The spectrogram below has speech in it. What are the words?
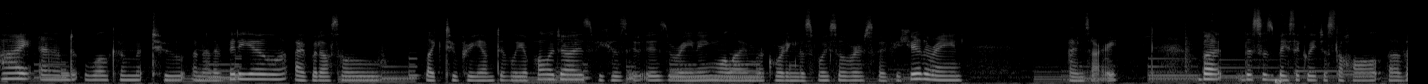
Hi and welcome to another video. I would also like to preemptively apologize because it is raining while I'm recording this voiceover, so if you hear the rain, I'm sorry. But this is basically just a haul of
